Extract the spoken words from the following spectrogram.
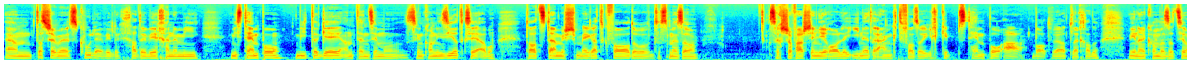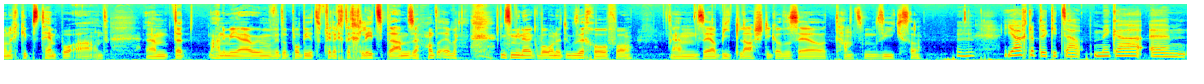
ähm, das ist eben das Coole, weil ich konnte wie mein, mein Tempo weitergeben und dann sind wir synchronisiert gewesen, aber trotzdem ist mega die Gefahr da, dass man so sich schon fast in die Rolle reindrängt, von so, ich gebe das Tempo an, wortwörtlich, oder? Wie in einer Konversation, ich gebe das Tempo an. Und ähm, dort habe ich mich auch immer wieder probiert, vielleicht ein bisschen zu bremsen oder eben aus meiner Gewohnheit rauszukommen von ähm, sehr beatlastig oder sehr Tanzmusik. So. Mhm. Ja, ich glaube, da gibt es auch mega ähm,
